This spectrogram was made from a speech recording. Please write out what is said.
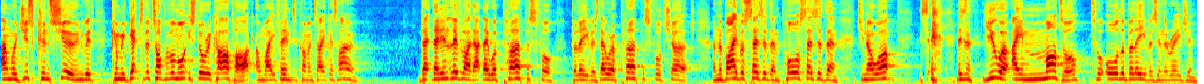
and we were just consumed with can we get to the top of a multi story car park and wait for him to come and take us home? They, they didn't live like that. They were purposeful believers, they were a purposeful church. And the Bible says of them, Paul says of them, do you know what? Listen, you were a model to all the believers in the region.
